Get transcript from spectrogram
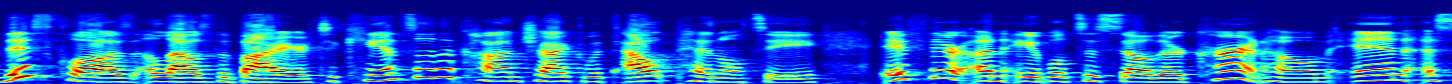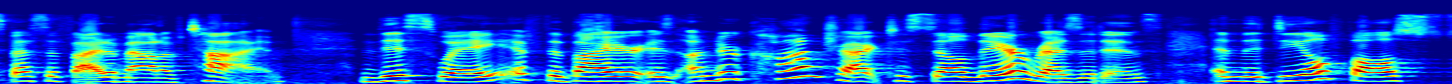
This clause allows the buyer to cancel the contract without penalty if they're unable to sell their current home in a specified amount of time. This way, if the buyer is under contract to sell their residence and the deal falls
